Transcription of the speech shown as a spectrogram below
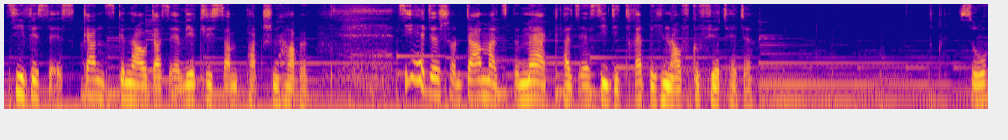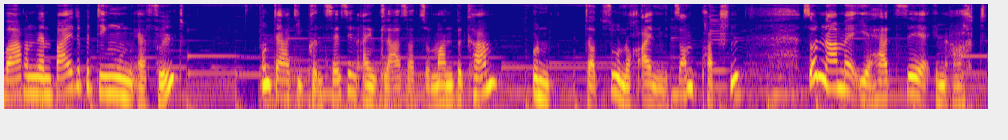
Sie wisse es ganz genau, dass er wirklich Samtpatschen habe. Sie hätte es schon damals bemerkt, als er sie die Treppe hinaufgeführt hätte. So waren denn beide Bedingungen erfüllt, und da die Prinzessin ein Glaser zum Mann bekam und dazu noch einen mit Samtpatschen, so nahm er ihr Herz sehr in Acht,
